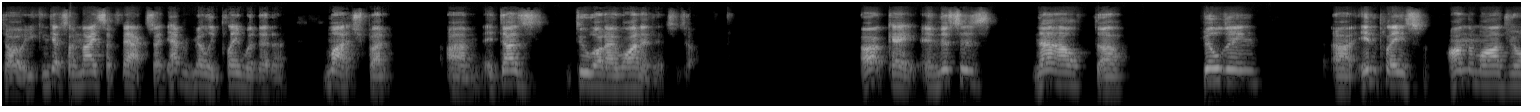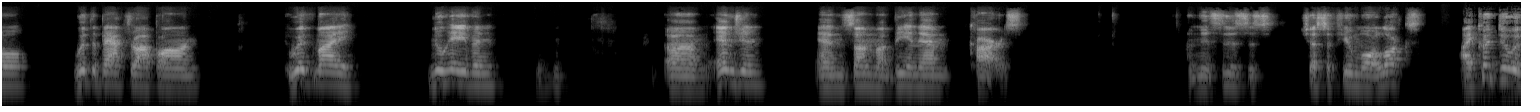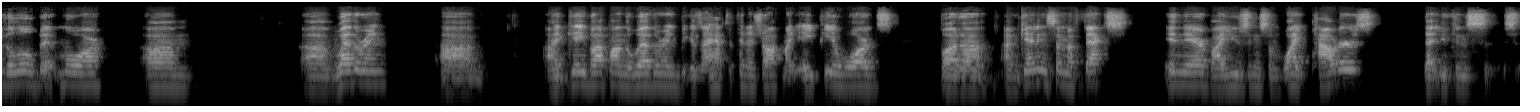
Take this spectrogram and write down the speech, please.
So you can get some nice effects. I haven't really played with it uh, much, but um, it does do what I wanted it to do. Okay, and this is now the building uh, in place on the module with the backdrop on, with my New Haven um, engine and some uh, B&M cars. And this is is just a few more looks. I could do with a little bit more um, uh, weathering. Um, I gave up on the weathering because I had to finish off my AP awards, but uh, I'm getting some effects in there by using some white powders that you can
